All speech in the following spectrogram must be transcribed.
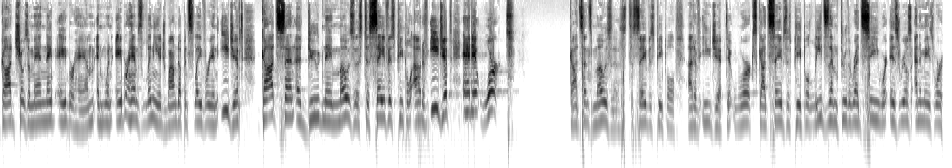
God chose a man named Abraham. And when Abraham's lineage wound up in slavery in Egypt, God sent a dude named Moses to save his people out of Egypt, and it worked. God sends Moses to save his people out of Egypt. It works. God saves his people, leads them through the Red Sea where Israel's enemies were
